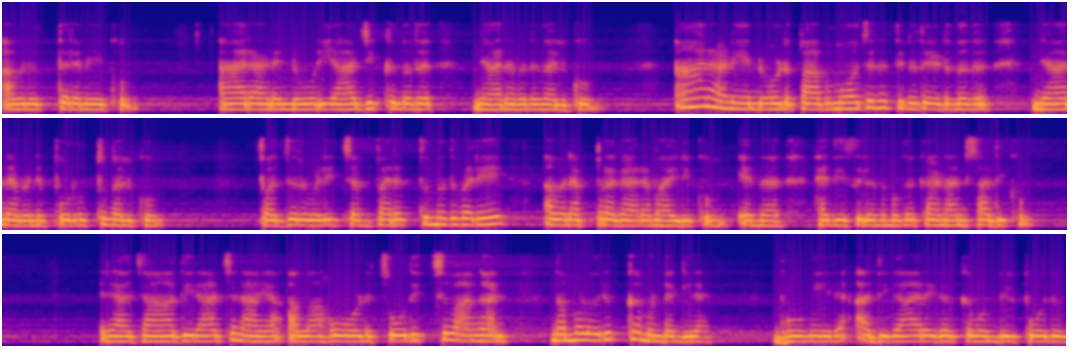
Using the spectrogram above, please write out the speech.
അവന് ഉത്തരമേക്കും ആരാണ് എന്നോട് യാചിക്കുന്നത്? ഞാൻ അവന് നൽകും. ആരാണ് എന്നോട് പാപമോചനത്തിന് തേടുന്നത്? ഞാൻ അവന് പുറത്തു നൽകും. ഫജർ വെളിച്ചം പരത്തുന്നത് വരെ അവൻ അപ്രകാരമായിരിക്കും എന്ന് ഹദീസിൽ നമുക്ക് കാണാൻ സാധിക്കും. രാജാതിരാജനായ അള്ളാഹുവോട് ചോദിച്ചു വാങ്ങാൻ നമ്മൾ ഒരുക്കമുണ്ടെങ്കിൽ ഭൂമിയിലെ അധികാരികൾക്ക് മുൻപിൽ പോലും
